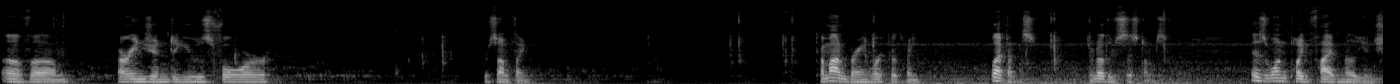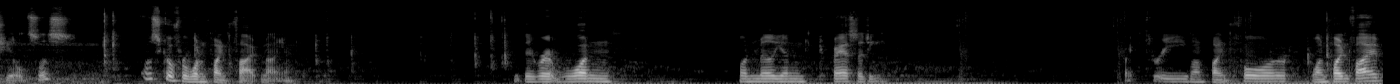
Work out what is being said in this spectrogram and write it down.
of um, our engine to use for, for something. Come on, brain, work with me. Weapons and other systems. There's 1.5 million shields. Let's let's go for 1.5 million. They were at one one million capacity. 0.3, 1.4, 1.5,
